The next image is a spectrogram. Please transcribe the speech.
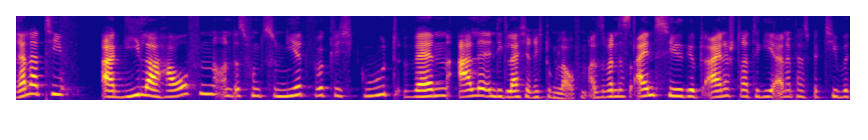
relativ agiler Haufen und es funktioniert wirklich gut, wenn alle in die gleiche Richtung laufen. Also wenn es ein Ziel gibt, eine Strategie, eine Perspektive,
